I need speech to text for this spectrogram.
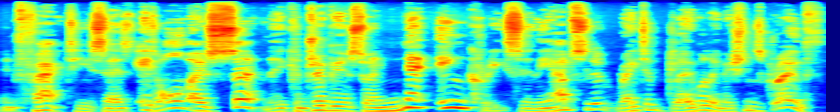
In fact, he says it almost certainly contributes to a net increase in the absolute rate of global emissions growth.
